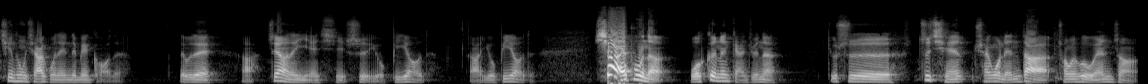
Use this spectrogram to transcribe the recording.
青铜峡谷那那边搞的，对不对啊？这样的演习是有必要的啊，有必要的。下一步呢，我个人感觉呢，就是之前全国人大常委会委员长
